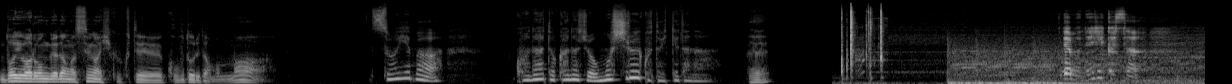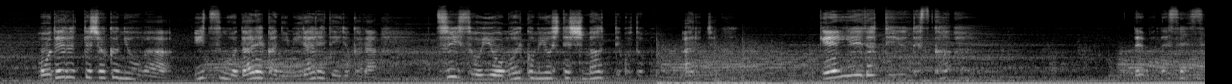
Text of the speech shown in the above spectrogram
土井はロン毛だが背が低くて小太りだもんな。そういえばこの後彼女面白いこと言ってたな。え？でもねリカさんモデルって職業はいつも誰かに見られているからついそういう思い込みをしてしまうってことも幻影だって言うんですか？でもね先生。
